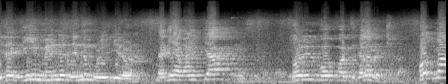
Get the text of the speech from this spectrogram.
இதை நீ மென்னு தின்னு முழிக்கிறோம் தனியா வாங்கிக்கா? தொழில் போக்குவரத்துக்கெல்லாம் வச்சுக்கலாம் போதுமா?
